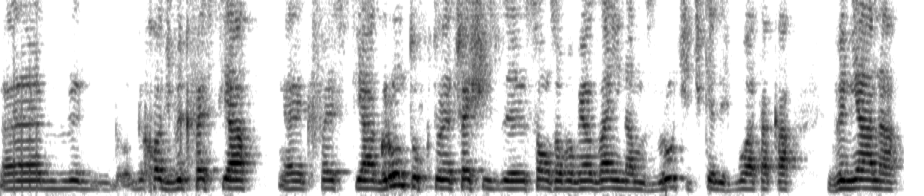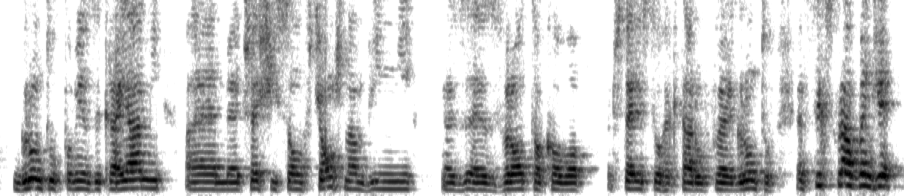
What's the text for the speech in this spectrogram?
e, by- choćby kwestia, e, kwestia gruntów, które Czesi są zobowiązani nam zwrócić. Kiedyś była taka wymiana gruntów pomiędzy krajami. Czesi są wciąż nam winni zwrot około 400 hektarów gruntów. Więc tych spraw będzie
